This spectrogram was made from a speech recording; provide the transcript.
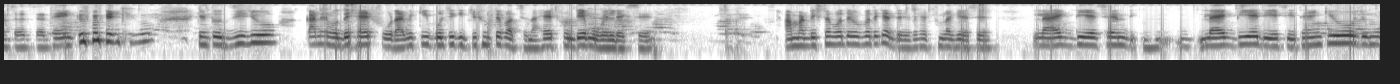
আচ্ছা আচ্ছা থ্যাংক ইউ থ্যাংক ইউ কিন্তু জিজু কানের মধ্যে হেডফোন আমি কি বলছি কিছু শুনতে পাচ্ছে না। হেডফোন দিয়ে মোবাইল দেখছে। আমার ডিস্টার্ব হতে দেখে হেডফোন লাগিয়েছে লাইক দিয়েছেন লাইক দিয়ে দিয়েছি। Thank you Jhumu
